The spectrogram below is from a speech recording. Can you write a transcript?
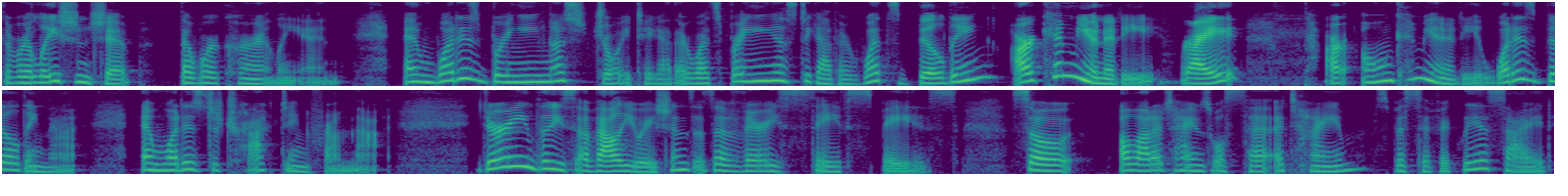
the relationship that we're currently in and what is bringing us joy together, what's bringing us together, what's building our community, right? Our own community, what is building that and what is detracting from that. During these evaluations, it's a very safe space. So, a lot of times we'll set a time specifically aside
